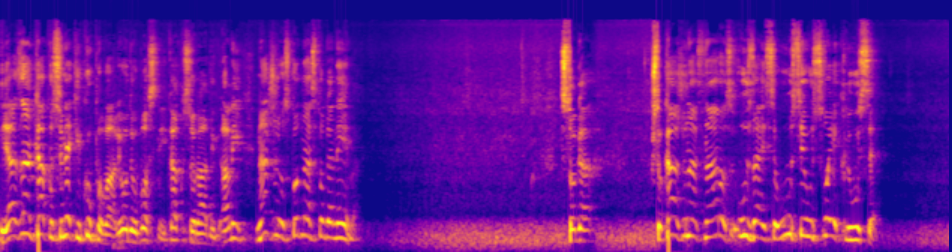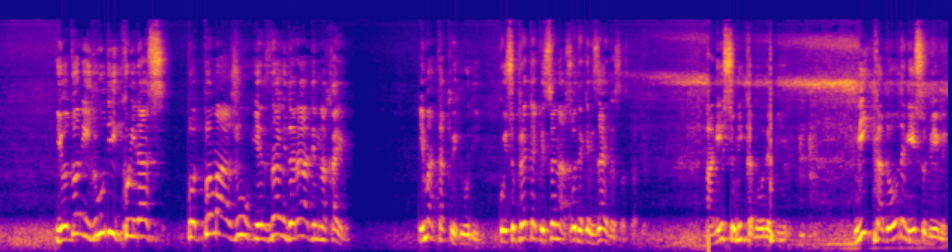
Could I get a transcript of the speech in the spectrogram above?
Ja znam kako su neki kupovali ovdje u Bosni, kako su radili, ali nažalost kod nas toga nema. Stoga, što kažu nas narod, uzdaj se u use u svoje kljuse. I od onih ljudi koji nas potpomažu jer znaju da radim na hajru. Ima takvih ljudi koji su pretekli sve nas ovdje kad bi zajedno sastavio. A nisu nikad ovdje bili. Nikad ovdje nisu bili.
